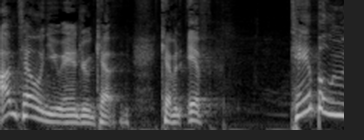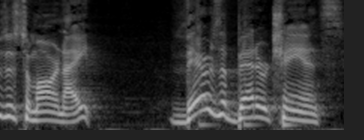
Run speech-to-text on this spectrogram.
I'm telling you, Andrew and Kevin, if Tampa loses tomorrow night, there's a better chance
